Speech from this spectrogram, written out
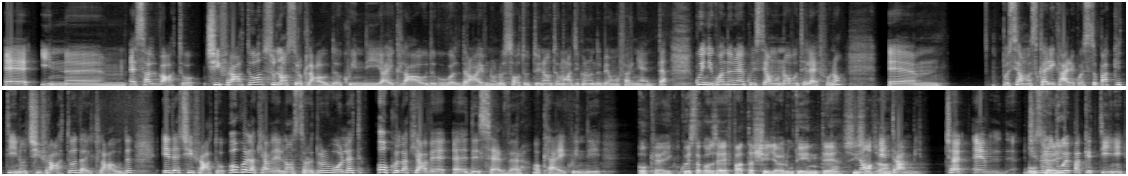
è, in, ehm, è salvato, cifrato sul nostro cloud, quindi iCloud, Google Drive, non lo so, tutto in automatico, non dobbiamo fare niente. Quindi quando noi acquistiamo un nuovo telefono, ehm, possiamo scaricare questo pacchettino cifrato dal cloud ed è cifrato o con la chiave del nostro hardware wallet o con la chiave eh, del server, ok? Quindi Ok, questa cosa è fatta scegliere all'utente? Si no, entrambi. Cioè, è- ci Ok. sono due pacchettini,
